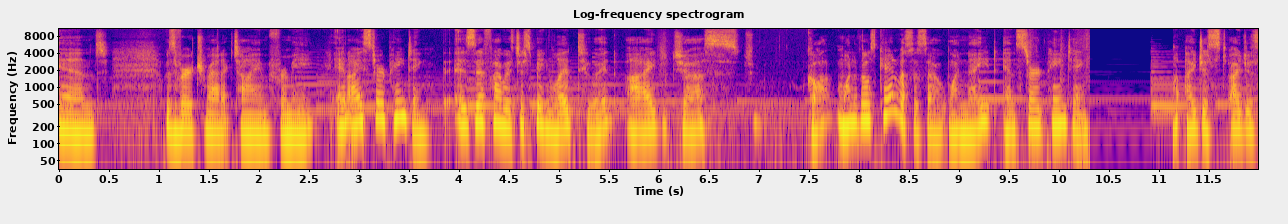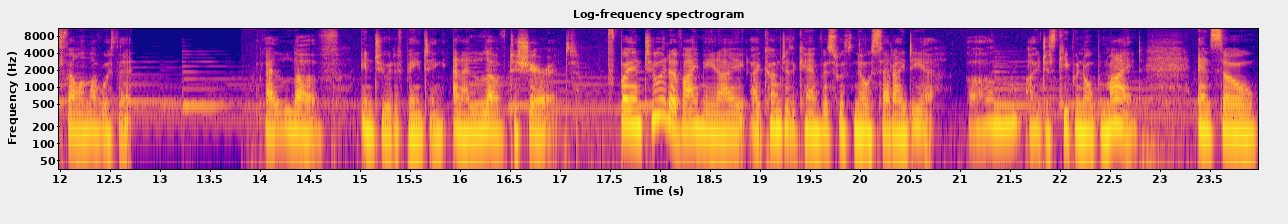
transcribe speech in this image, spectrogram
and it was a very traumatic time for me. And I started painting as if I was just being led to it. I just got one of those canvases out one night and started painting. I just I just fell in love with it. I love intuitive painting and I love to share it. By intuitive, I mean I, I come to the canvas with no set idea. Um, I just keep an open mind. And so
